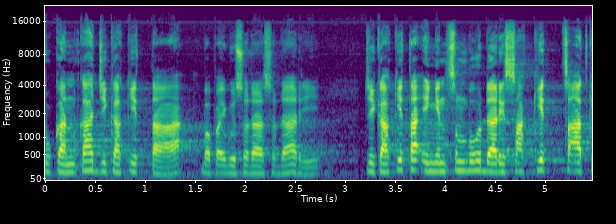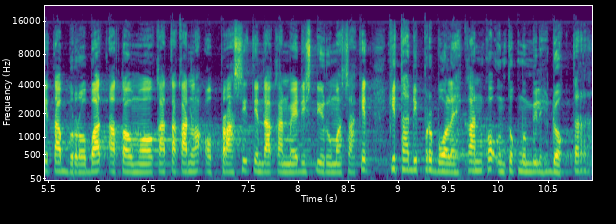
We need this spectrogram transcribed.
Bukankah jika kita, Bapak Ibu Saudara-saudari, jika kita ingin sembuh dari sakit saat kita berobat atau mau katakanlah operasi tindakan medis di rumah sakit, kita diperbolehkan kok untuk memilih dokter.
